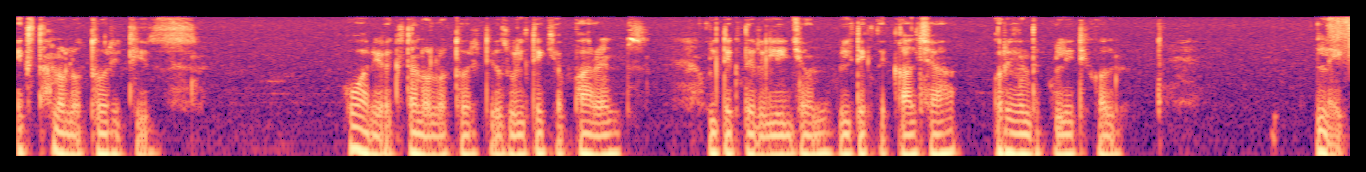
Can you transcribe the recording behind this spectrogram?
External authorities. Who are your external authorities? Will take your parents, will take the religion, will take the culture, or even the political. Like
